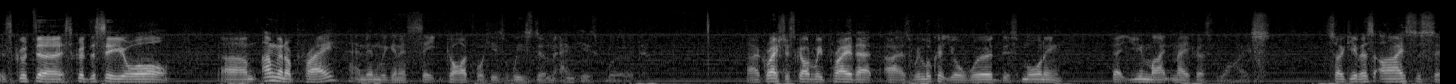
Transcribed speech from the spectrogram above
it's good to, it's good to see you all. Um, I'm going to pray, and then we're going to seek God for His wisdom and His word. Uh, gracious God, we pray that uh, as we look at your word this morning, that you might make us wise. So give us eyes to see,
